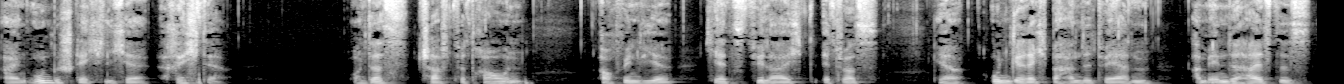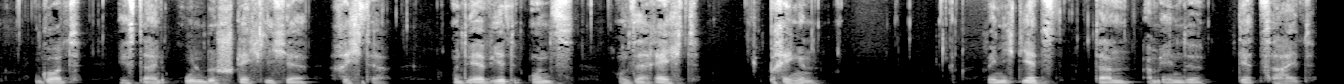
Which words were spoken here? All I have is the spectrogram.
ein unbestechlicher Richter. Und das schafft Vertrauen, auch wenn wir jetzt vielleicht etwas ja, ungerecht behandelt werden. Am Ende heißt es, Gott ist ein unbestechlicher Richter und er wird uns unser Recht bringen. Wenn nicht jetzt, dann am Ende der Zeit.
